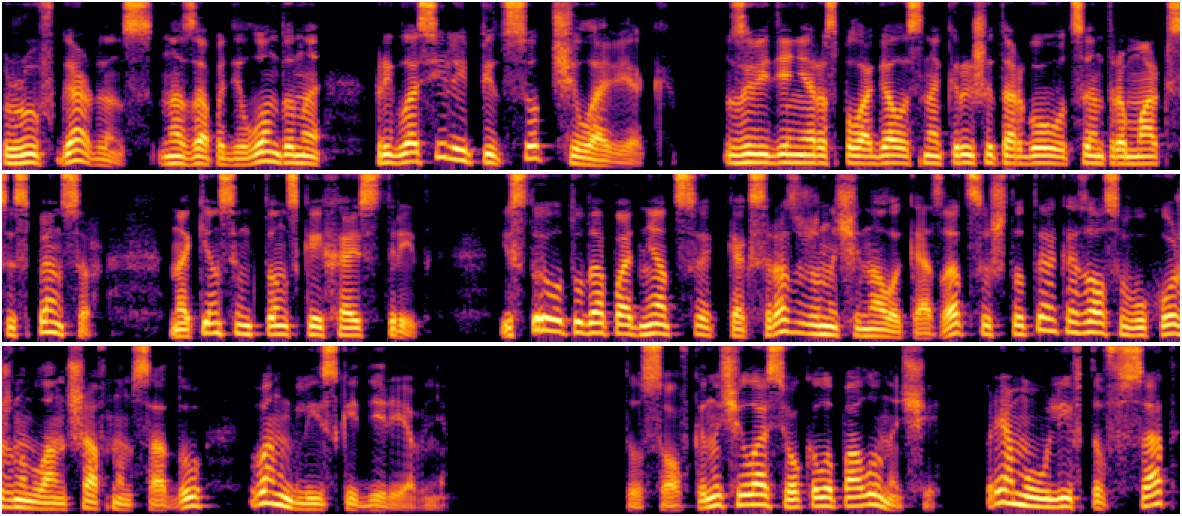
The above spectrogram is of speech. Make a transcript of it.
Roof Gardens на западе Лондона пригласили 500 человек. Заведение располагалось на крыше торгового центра «Маркс и Спенсер» на Кенсингтонской Хай-стрит, и стоило туда подняться, как сразу же начинало казаться, что ты оказался в ухоженном ландшафтном саду в английской деревне. Тусовка началась около полуночи. Прямо у лифтов в сад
